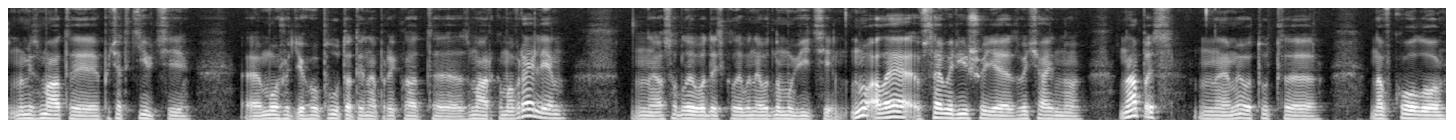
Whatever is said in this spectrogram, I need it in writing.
нумізмати початківці можуть його плутати, наприклад, е, з Марком Аврелієм, особливо десь, коли вони в одному віці. Ну, але все вирішує, звичайно, напис. Ми отут е, навколо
